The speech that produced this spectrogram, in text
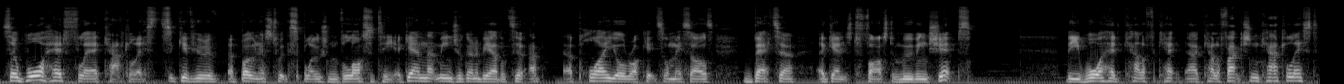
So warhead flare catalysts give you a bonus to explosion velocity. Again, that means you're going to be able to apply your rockets or missiles better against faster moving ships. The warhead uh, calefaction catalyst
